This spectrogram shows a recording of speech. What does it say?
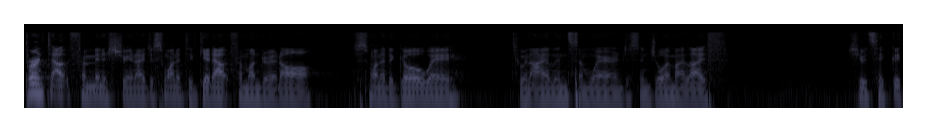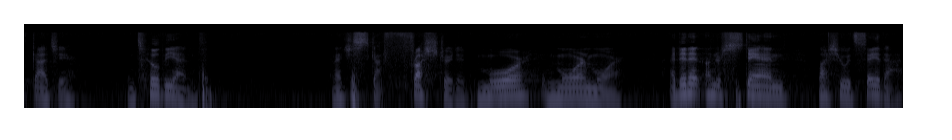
burnt out from ministry and I just wanted to get out from under it all, just wanted to go away to an island somewhere and just enjoy my life, she would say, Good Gaji, until the end. And I just got frustrated more and more and more. I didn't understand why she would say that.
